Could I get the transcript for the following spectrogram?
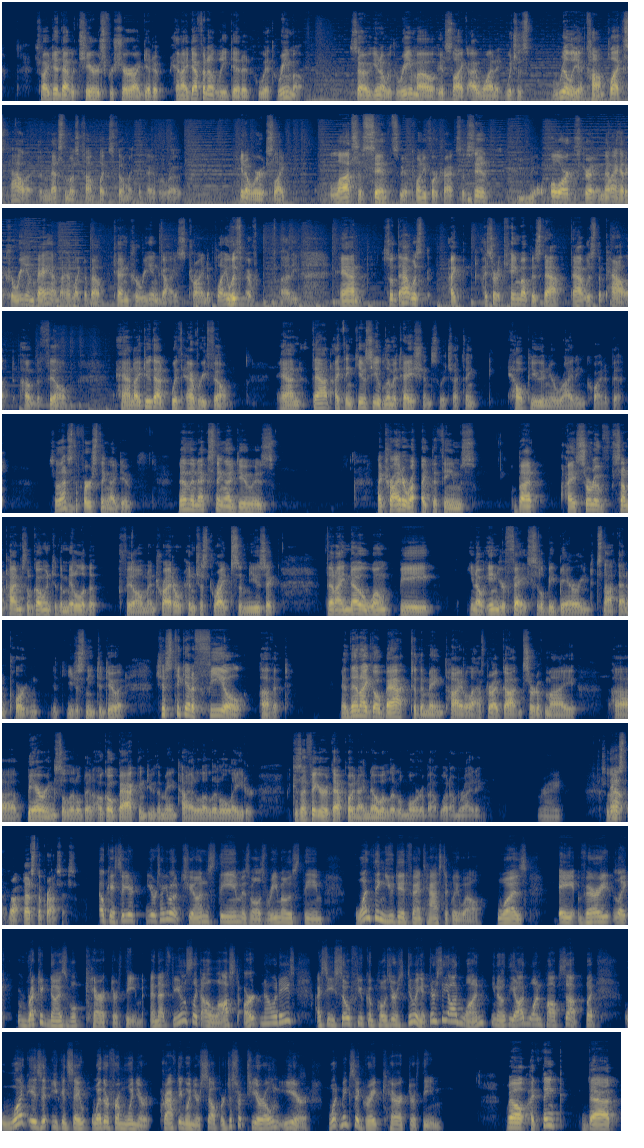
So I did that with Cheers for sure. I did it, and I definitely did it with Remo. So, you know, with Remo, it's like I wanted, which is really a complex palette. I mean, that's the most complex film I think I ever wrote. You know, where it's like lots of synths. We had 24 tracks of synth, mm-hmm. we had a full orchestra, and then I had a Korean band. I had like about 10 Korean guys trying to play with everybody. And so that was, I, I sort of came up as that, that was the palette of the film. And I do that with every film. And that I think gives you limitations, which I think help you in your writing quite a bit. So that's the first thing I do. Then the next thing I do is I try to write the themes, but I sort of sometimes will go into the middle of the film and try to and just write some music that I know won't be, you know, in your face. It'll be buried. It's not that important. It, you just need to do it just to get a feel of it. And then I go back to the main title after I've gotten sort of my uh, bearings a little bit. I'll go back and do the main title a little later because I figure at that point I know a little more about what I'm writing. Right. So Now- that's the, that's the process. Okay, so you're you're talking about Chiun's theme as well as Remo's theme. One thing you did fantastically well was a very like recognizable character theme, and that feels like a lost art nowadays. I see so few composers doing it. There's the odd one, you know, the odd one pops up, but what is it you can say whether from when you're crafting one yourself or just to your own ear? What makes a great character theme? Well, I think that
